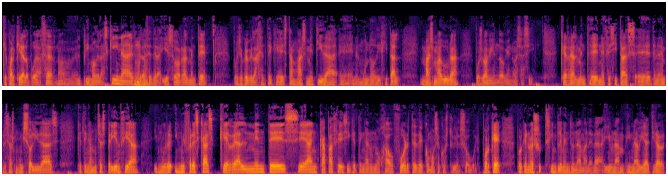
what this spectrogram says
que cualquiera lo puede hacer, ¿no? El primo de la esquina, etcétera, etcétera. Y eso realmente pues yo creo que la gente que está más metida eh, en el mundo digital, más madura, pues va viendo que no es así que realmente necesitas eh, tener empresas muy sólidas, que tengan mucha experiencia y muy, y muy frescas, que realmente sean capaces y que tengan un know-how fuerte de cómo se construye el software. ¿Por qué? Porque no es simplemente una manera y una, una vía de tirar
